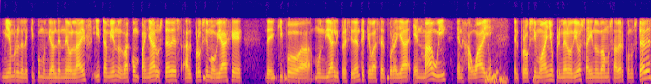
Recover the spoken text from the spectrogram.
miembros del equipo mundial de Neolife y también nos va a acompañar ustedes al próximo viaje de equipo uh, mundial y presidente que va a ser por allá en Maui, en Hawái, el próximo año, primero Dios, ahí nos vamos a ver con ustedes.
